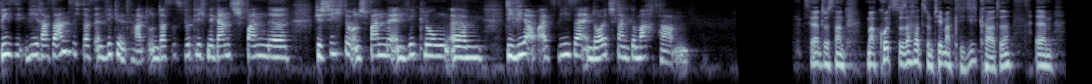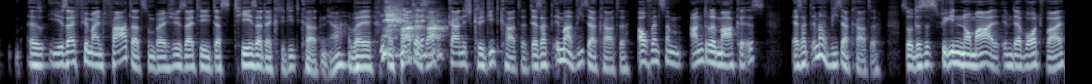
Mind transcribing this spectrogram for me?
wie, sie, wie rasant sich das entwickelt hat. Und das ist wirklich eine ganz spannende Geschichte und spannende Entwicklung, ähm, die wir auch als Visa in Deutschland gemacht haben. Sehr interessant. Mal kurz zur Sache zum Thema Kreditkarte. Ähm, also ihr seid für meinen Vater zum Beispiel, seid ihr das Teser der Kreditkarten, ja? Weil mein Vater sagt gar nicht Kreditkarte, der sagt immer Visakarte. Auch wenn es eine andere Marke ist, er sagt immer Visakarte. So, das ist für ihn normal in der Wortwahl,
